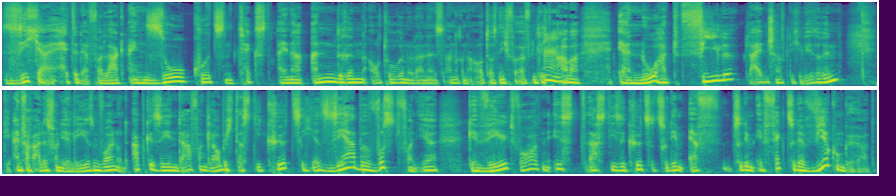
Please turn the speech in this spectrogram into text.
Sicher hätte der Verlag einen so kurzen Text einer anderen Autorin oder eines anderen Autors nicht veröffentlicht. Mhm. Aber Ernaud hat viele leidenschaftliche Leserinnen, die einfach alles von ihr lesen wollen. Und abgesehen davon glaube ich, dass die Kürze hier sehr bewusst von ihr gewählt worden ist, dass diese Kürze zu dem, Eff zu dem Effekt, zu der Wirkung gehört,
